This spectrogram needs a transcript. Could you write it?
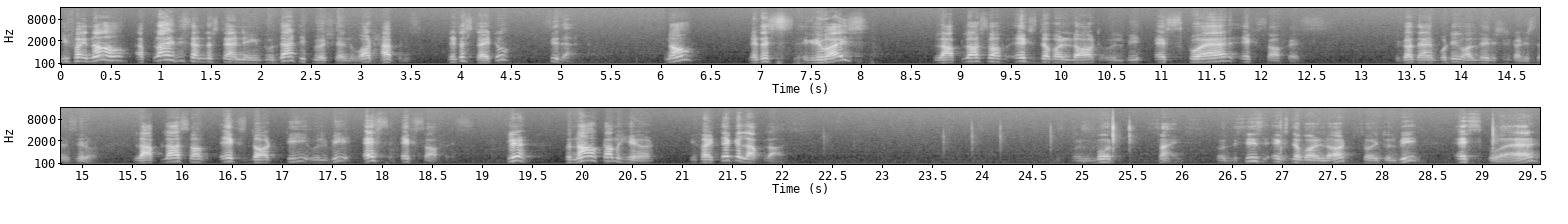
If I now apply this understanding to that equation, what happens? Let us try to see that. Now, let us revise. Laplace of x double dot will be s square x of s because I am putting all the initial conditions 0. Laplace of x dot t will be s x of s. Clear? So now come here. If I take a Laplace on both sides, so this is x double dot, so it will be s square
